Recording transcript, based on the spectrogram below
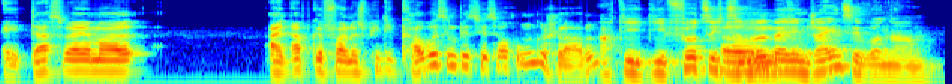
Ey, das war ja mal ein abgefahrenes Spiel. Die Cowboys sind bis jetzt auch ungeschlagen. ach, die, die 40 zu 0 Und- bei den Giants gewonnen haben.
